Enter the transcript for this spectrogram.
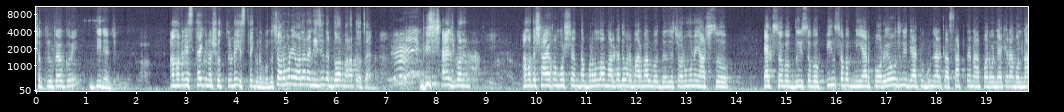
শত্রুতাও করি দিনের জন্য। আমাদের স্থায়ী কোনো শত্রু নেই, স্থায়ী কোনো বন্ধু। চরমনেওয়ালারা নিজেদের দল বাড়াতেও চায় না। বিশ্বাস করেন আমাদের শায়ক মোর্শেদ নব্বরাল্লাহ মার্কাদে আমার বারবার বলতেন যে চরমনে আসছো, এক সবক, দুই সবক, তিন সবক নেওয়ার পরেও যদি দেখো গুনার কাজ ছাড়তে না পারো নেকের আমল না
